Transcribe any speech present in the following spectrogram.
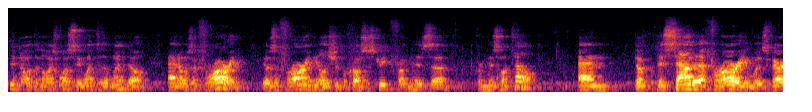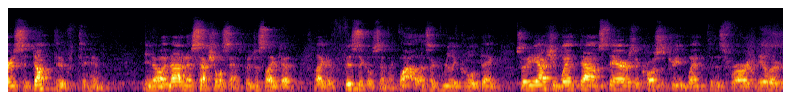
didn't know what the noise was, so he went to the window and it was a Ferrari. There was a Ferrari dealership across the street from his uh, from his hotel, and the the sound of that Ferrari was very seductive to him. You know, not in a sexual sense, but just like a like a physical sense. Like, wow, that's a really cool thing. So he actually went downstairs across the street, went to this Ferrari dealer,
